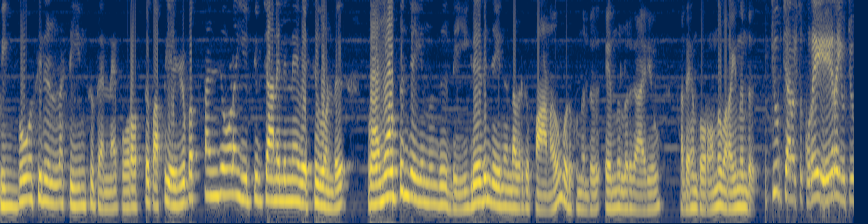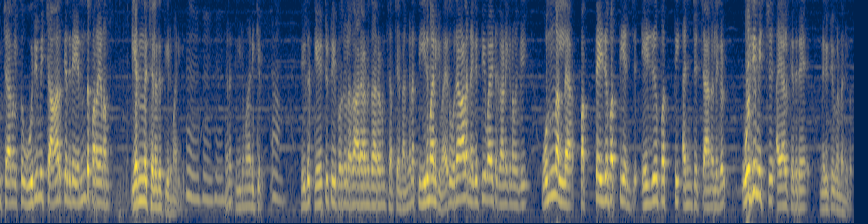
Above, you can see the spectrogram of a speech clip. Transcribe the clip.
ബിഗ് ബോസിലുള്ള ടീംസ് തന്നെ പുറത്ത് പത്ത് എഴുപത്തഞ്ചോളം യൂട്യൂബ് ചാനലിനെ വെച്ചുകൊണ്ട് പ്രൊമോട്ടും ചെയ്യുന്നുണ്ട് ഡീഗ്രേഡും ചെയ്യുന്നുണ്ട് അവർക്ക് പണവും കൊടുക്കുന്നുണ്ട് എന്നുള്ളൊരു കാര്യവും അദ്ദേഹം തുറന്നു പറയുന്നുണ്ട്. യൂട്യൂബ് ചാനൽസ് കുറെ ഏറെ യൂട്യൂബ് ചാനൽസ് ഒരുമിച്ച് ആർക്കെതിരെ എന്ത് പറയണം എന്ന് ചിലർ തീരുമാനിക്കും. അങ്ങനെ തീരുമാനിക്കും. ഇത് കേട്ടിട്ട് ഇപ്പോൾ അതാരാണ് ഇതാരാണ് ചർച്ച ചെയ്യണം അങ്ങനെ തീരുമാനിക്കും. അതായത് ഒരാളെ നെഗറ്റീവായിട്ട് കാണിക്കണമെങ്കിൽ ഒന്നല്ല പത്ത് എഴുപത്തി അഞ്ച് എഴുപത്തി അഞ്ച് ചാനലുകൾ ഒരുമിച്ച് അയാൾക്കെതിരെ നെഗറ്റീവ് കണ്ടന്റ്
